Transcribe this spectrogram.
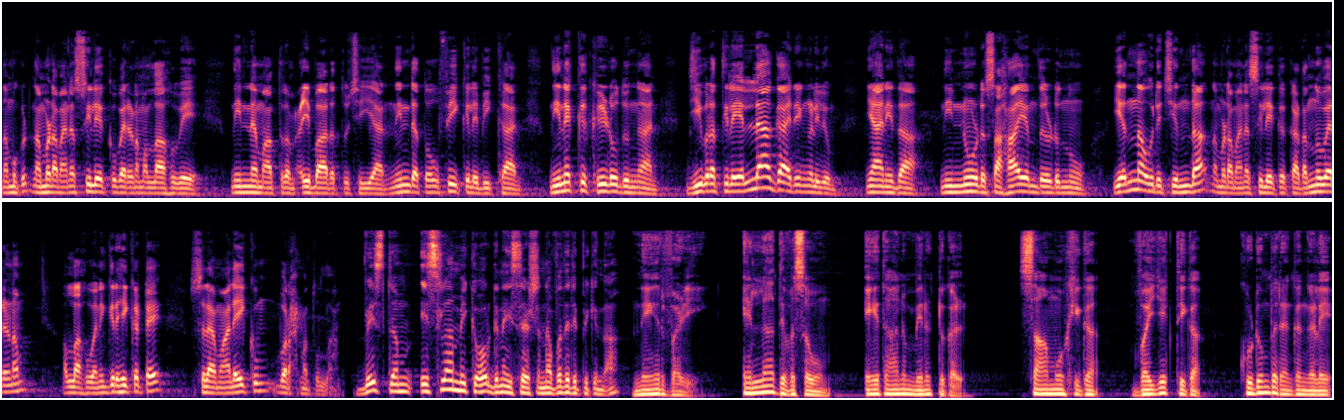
നമുക്ക് നമ്മുടെ മനസ്സിലേക്ക് വരണം അള്ളാഹുവേ നിന്നെ മാത്രം ഇബാദത്തു ചെയ്യാൻ നിന്റെ തൗഫീക്ക് ലഭിക്കാൻ നിനക്ക് കീഴൊതുങ്ങാൻ ജീവിതത്തിലെ എല്ലാ കാര്യങ്ങളിലും ഞാനിതാ നിന്നോട് സഹായം തേടുന്നു എന്ന ഒരു ചിന്ത നമ്മുടെ മനസ്സിലേക്ക് കടന്നു വരണം. അള്ളാഹു അനുഗ്രഹിക്കട്ടെ. അസ്സാം വലൈക്കും വറഹമത്തുള്ള. വിസ്ഡം ഇസ്ലാമിക് ഓർഗനൈസേഷൻ അവതരിപ്പിക്കുന്ന നേർവഴി. എല്ലാ ദിവസവും ഏതാനും മിനിറ്റുകൾ സാമൂഹിക വൈയക്തിക കുടുംബരംഗങ്ങളെ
